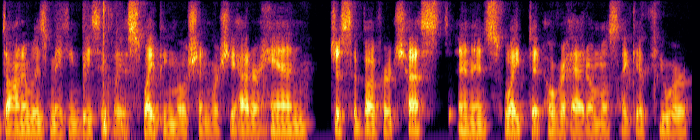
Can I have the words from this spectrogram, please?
Donna was making basically a swiping motion where she had her hand just above her chest and then swiped it overhead, almost like if you were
